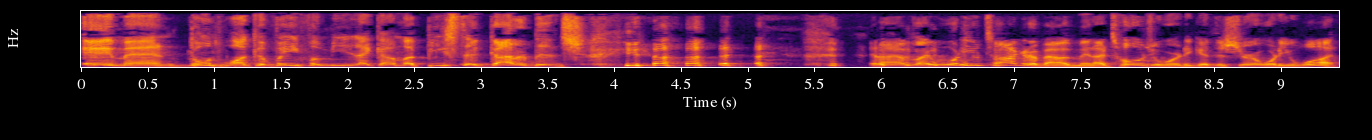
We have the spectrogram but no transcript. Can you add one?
Hey man, don't walk away from me like I'm a piece of garbage. You know? and I was like, what are you talking about, man? I told you where to get the shirt. What do you want?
